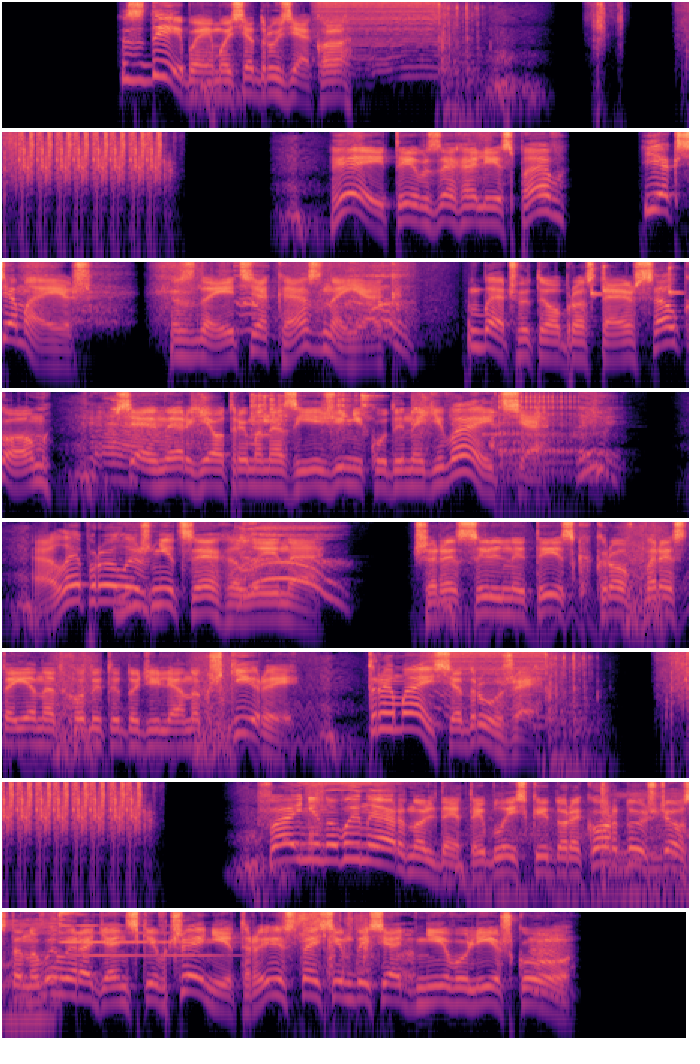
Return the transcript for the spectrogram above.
Здибаємося, друзяко. Гей, ти взагалі спав? Якся маєш? Здається, казна як. Бачу, ти обростаєш салком. Вся енергія, отримана з їжі, нікуди не дівається. Але пролежні це глина. Через сильний тиск кров перестає надходити до ділянок шкіри. Тримайся, друже. Файні новини, Арнольде. Ти близький до рекорду, що встановили радянські вчені 370 днів у ліжку.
